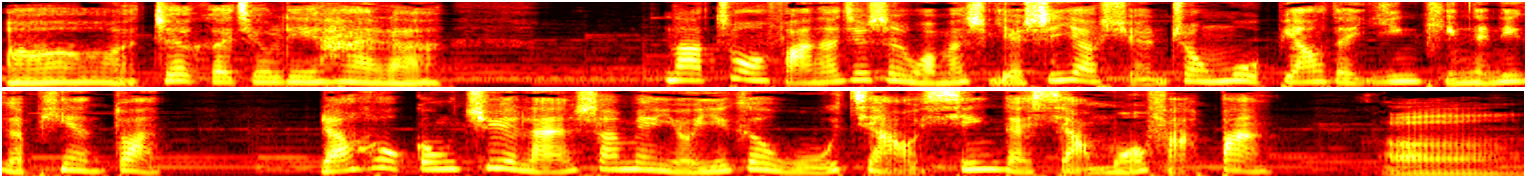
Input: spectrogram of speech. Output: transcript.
哦，这个就厉害了。那做法呢，就是我们也是要选中目标的音频的那个片段，然后工具栏上面有一个五角星的小魔法棒。哦。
